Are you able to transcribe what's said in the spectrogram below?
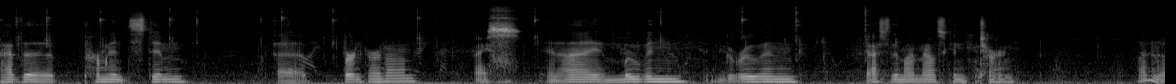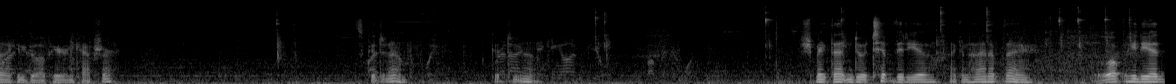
I have the permanent stim uh, burn card on, nice. and I am moving and grooving faster than my mouse can turn. I don't know I could go up here and capture. It's good to know. Good to know. Should make that into a tip video. I can hide up there. Oh, he did.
